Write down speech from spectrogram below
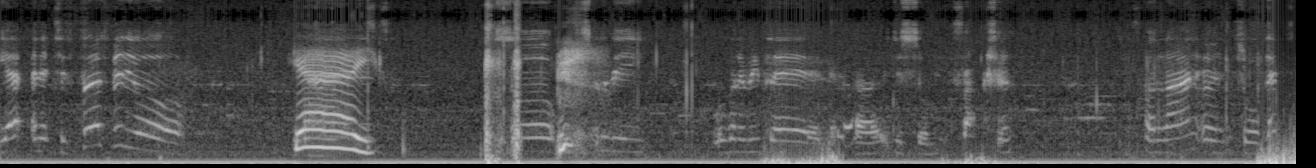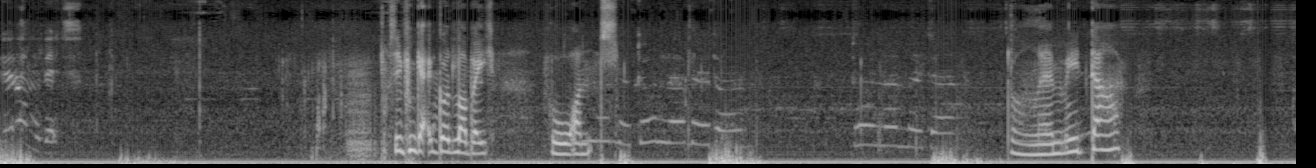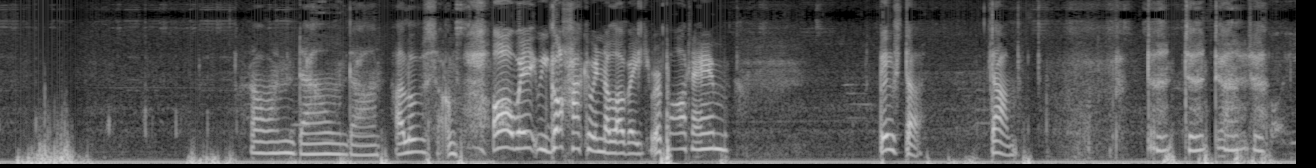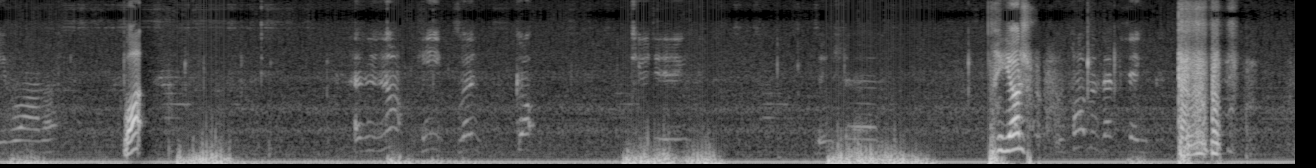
Yeah, and it's his first video. Yay! So it's gonna be we're gonna be playing uh, just some fraction online and so let's get on with it. See if we can get a good lobby for once. Don't let me down. Don't let me down. Don't let me down. Down, down, down. I love the song. Oh wait, we got hacker in the lobby. Report him. Booster. Damn. Dun, dun, dun, dun. Got hero armor. What? Has not even got cheating. Booster. You're just... Report him for everything.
